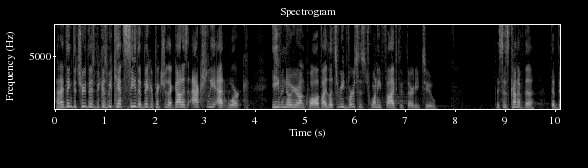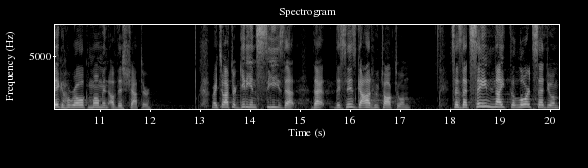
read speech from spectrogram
And I think the truth is because we can't see the bigger picture that God is actually at work, even though you're unqualified. Let's read verses 25 through 32. This is kind of the, the big heroic moment of this chapter. Right? So after Gideon sees that, that this is God who talked to him, it says that same night the Lord said to him,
